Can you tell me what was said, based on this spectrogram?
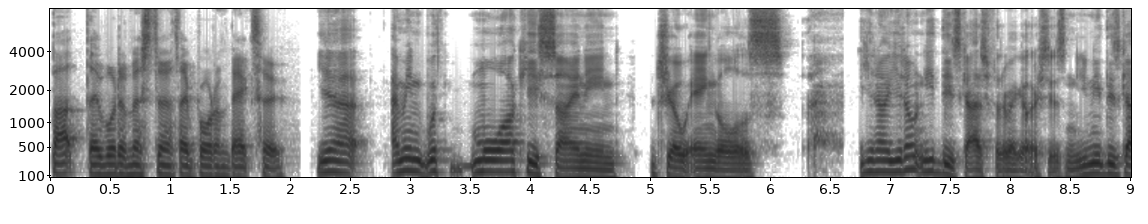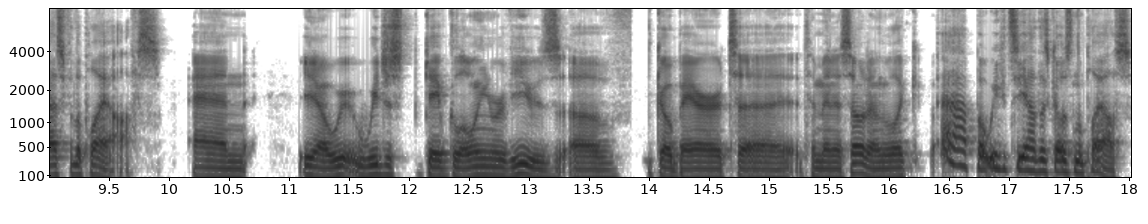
but they would have missed him if they brought him back too. Yeah, I mean, with Milwaukee signing Joe Ingles, you know, you don't need these guys for the regular season. You need these guys for the playoffs. And you know, we, we just gave glowing reviews of Gobert to to Minnesota, and we're like, ah, but we can see how this goes in the playoffs.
